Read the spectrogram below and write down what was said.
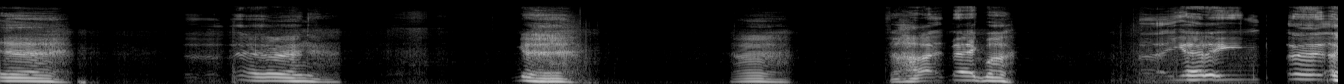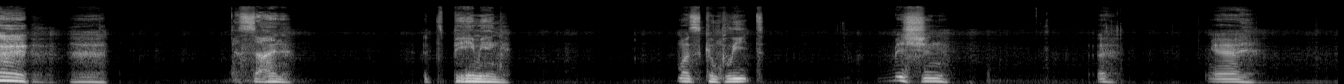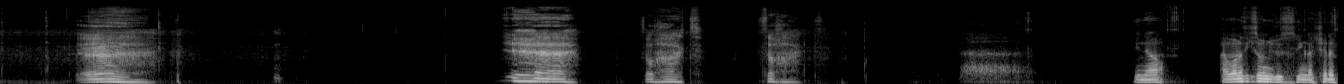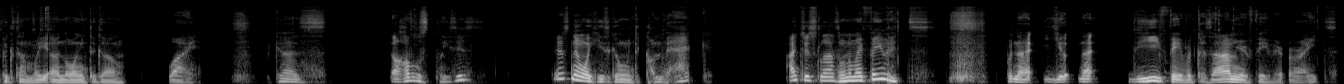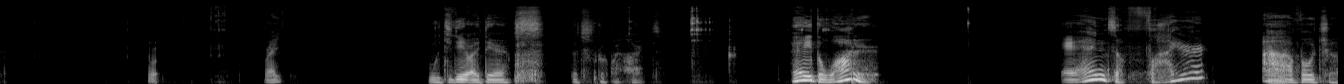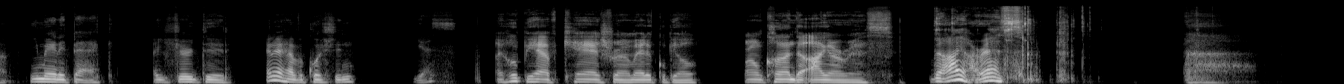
uh, uh, uh, the hot magma. I gotta. The sun. It's beaming. Must complete mission. Uh, yeah. Uh, yeah. So hot. So hot. You know, I want to see someone do this thing. I should have picked somebody annoying to go. Why? Because all those places, there's no way he's going to come back. I just lost one of my favorites, but not you, not the favorite, because I'm your favorite, right? Right? Would you dare right there? That just broke my heart. Hey, the water. And the fire? Ah, Vulture, you made it back. I sure did. And I have a question. Yes? I hope you have cash for a medical bill, or I'm calling the IRS. The IRS?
